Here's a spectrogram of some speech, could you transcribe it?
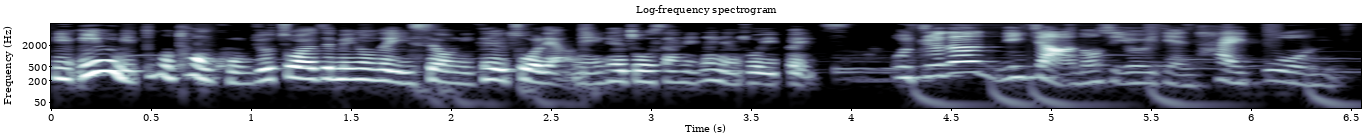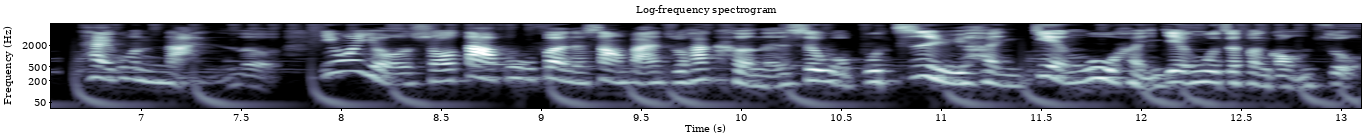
你因为你这么痛苦，你就坐在这边弄这 Excel，你可以做两年，可以做三年，那你能做一辈子。我觉得你讲的东西有一点太过太过难了，因为有的时候大部分的上班族他可能是我不至于很厌恶很厌恶这份工作，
